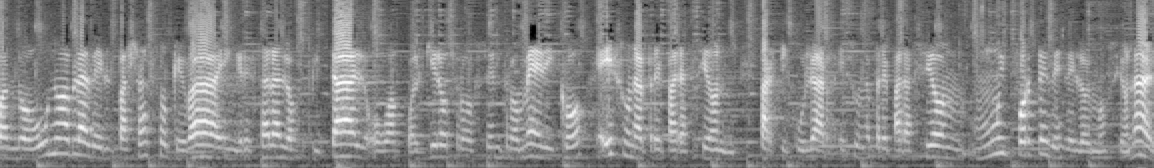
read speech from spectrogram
Cuando uno habla del payaso que va a ingresar al hospital o a cualquier otro centro médico, es una preparación particular, es una preparación muy fuerte desde lo emocional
